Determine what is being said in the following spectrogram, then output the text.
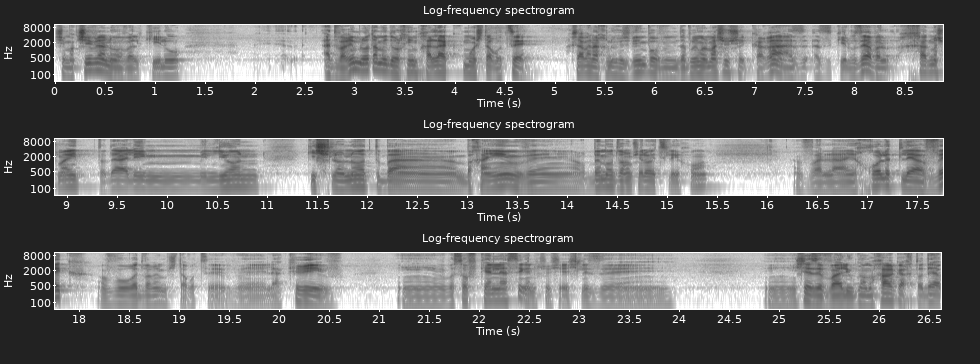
שמקשיב לנו, אבל כאילו, הדברים לא תמיד הולכים חלק כמו שאתה רוצה. עכשיו אנחנו יושבים פה ומדברים על משהו שקרה, אז, אז כאילו זה, אבל חד משמעית, אתה יודע, היה לי מיליון כישלונות בחיים והרבה מאוד דברים שלא הצליחו, אבל היכולת להיאבק עבור הדברים שאתה רוצה ולהקריב, אה, ובסוף כן להשיג, אני חושב שיש לזה... אה, יש לזה value גם אחר כך, אתה יודע,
